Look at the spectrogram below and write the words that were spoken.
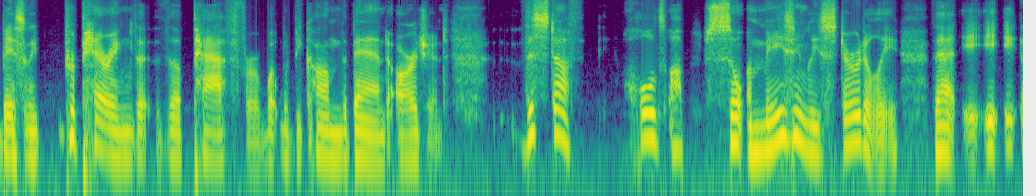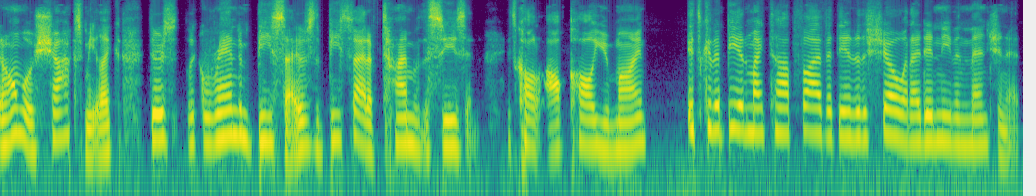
basically preparing the, the path for what would become the band Argent. This stuff holds up so amazingly sturdily that it, it, it almost shocks me. Like there's like a random B side. It was the B side of Time of the Season. It's called I'll Call You Mine. It's going to be in my top five at the end of the show, and I didn't even mention it.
